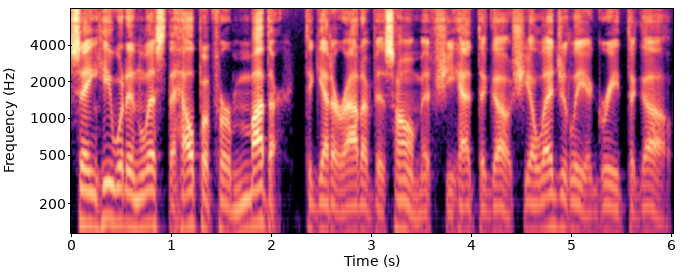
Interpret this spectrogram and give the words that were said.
Saying he would enlist the help of her mother to get her out of his home if she had to go. She allegedly agreed to go.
